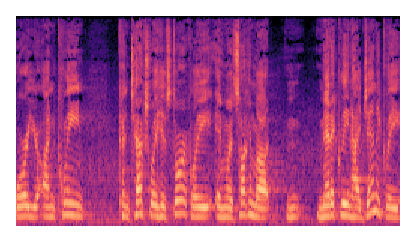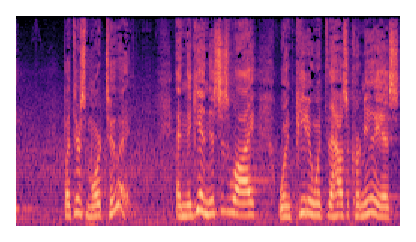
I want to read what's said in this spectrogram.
or you're unclean contextually, historically, and we're talking about medically and hygienically, but there's more to it. And again, this is why when Peter went to the house of Cornelius,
